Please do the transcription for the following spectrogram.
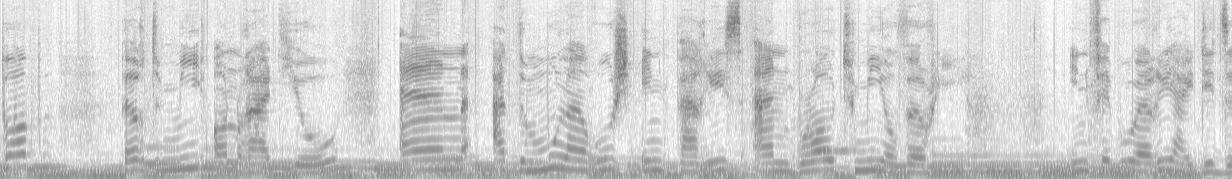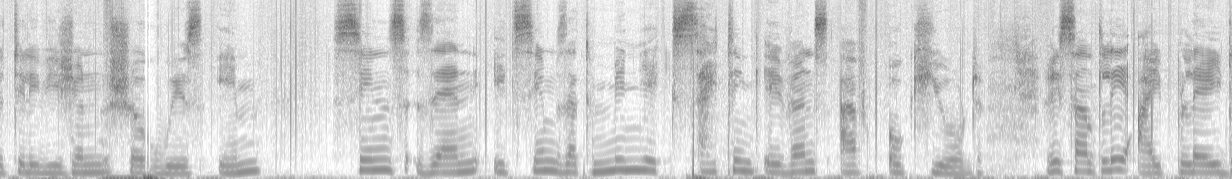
Bob heard me on radio and at the Moulin Rouge in Paris and brought me over here. In February, I did the television show with him. Since then, it seems that many exciting events have occurred. Recently, I played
